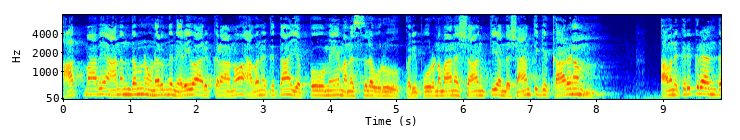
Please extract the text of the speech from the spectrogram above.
ஆத்மாவே ஆனந்தம்னு உணர்ந்து நிறைவா இருக்கிறானோ அவனுக்கு தான் எப்பவுமே மனசுல ஒரு பரிபூர்ணமான சாந்தி. அந்த சாந்திக்கு காரணம் அவனுக்கு இருக்கிற அந்த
